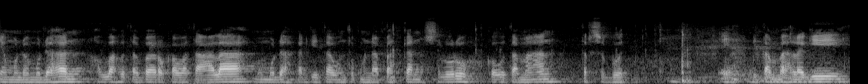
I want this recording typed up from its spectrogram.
yang mudah-mudahan Allah tabaraka wa taala memudahkan kita untuk mendapatkan seluruh keutamaan tersebut. Eh ditambah lagi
